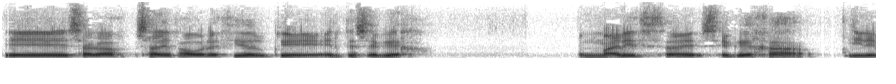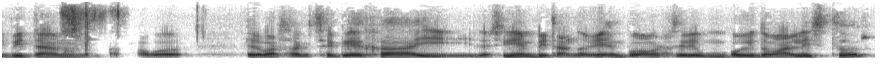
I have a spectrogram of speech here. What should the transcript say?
eh, sale favorecido el que, el que se queja. El Madrid se, queja y le pitan a favor. El Barça se queja y le siguen pitando bien. Pues vamos a ser un poquito más listos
